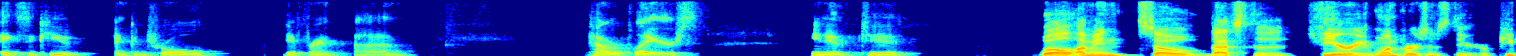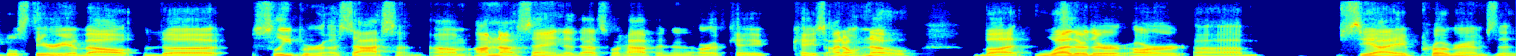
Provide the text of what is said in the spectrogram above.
execute and control different um, power players, you know, to. Well, I mean, so that's the theory, one person's theory or people's theory about the sleeper assassin. Um, I'm not saying that that's what happened in the RFK case. I don't know, but whether there are um, CIA programs that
